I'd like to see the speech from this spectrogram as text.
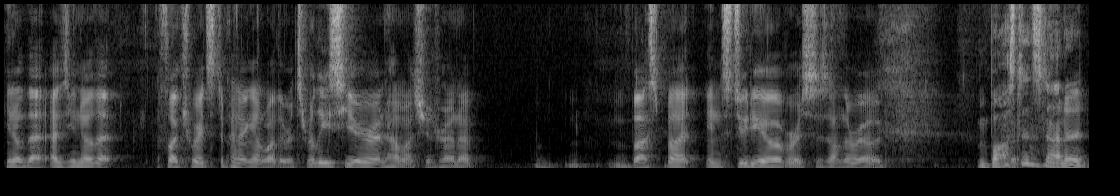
you know that as you know that fluctuates depending on whether it's release year and how much you're trying to bust butt in studio versus on the road. Boston's not a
